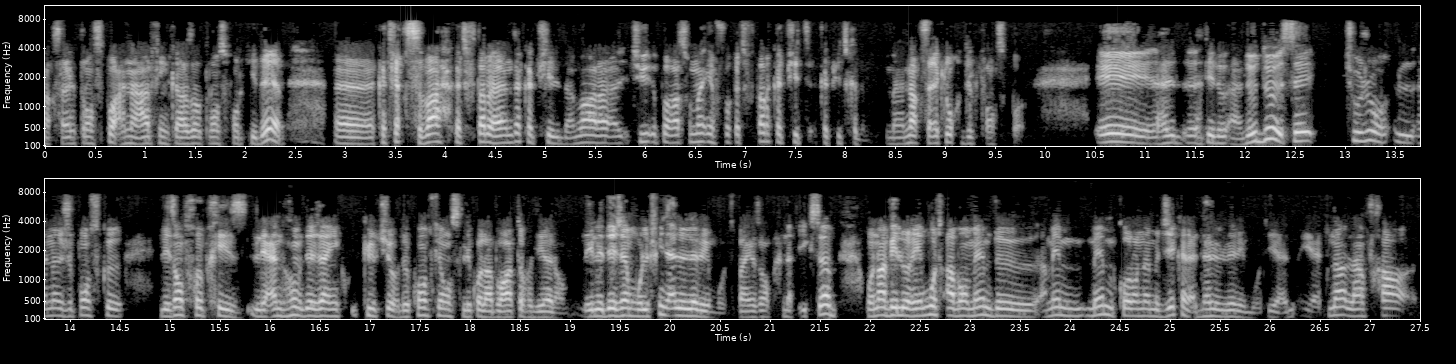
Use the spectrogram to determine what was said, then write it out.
ناقص عليك الترونسبور حنا عارفين كازا ترونسبور كي داير آه كتفيق الصباح كتفطر عندك كتمشي زعما تي اوبيراسيونال اون فوا كتفطر كتمشي كتمشي تخدم ناقص عليك الوقت ديال الترونسبور اي هادي دو ان دو دو سي توجور انا جو بونس كو les entreprises اللي عندهم déjà une culture de confiance les collaborateurs ديالهم اللي ديجا مولفين على الريموت باغ اكزومبل حنا في اكساب on avait le remote avant même de même même كورونا ما تجي كان عندنا le remote يعني عندنا l'infra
